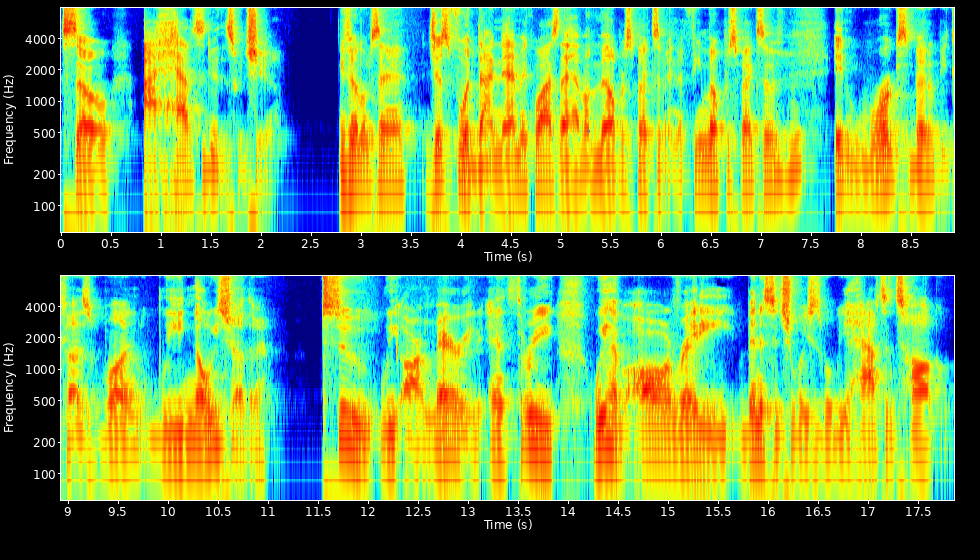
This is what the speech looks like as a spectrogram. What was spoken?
so I have to do this with you. You feel what I'm saying? Just for mm-hmm. dynamic wise, that have a male perspective and a female perspective, mm-hmm. it works better because one, we know each other. Two, we are married. And three, we have already been in situations where we have to talk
